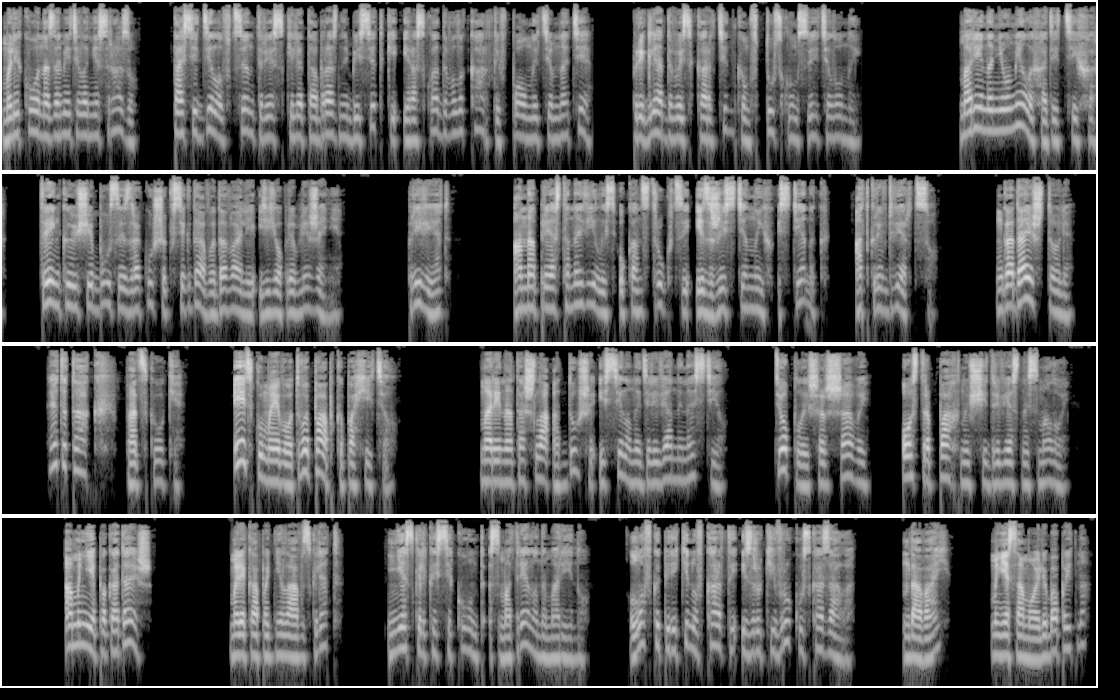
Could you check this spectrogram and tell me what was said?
Маляко она заметила не сразу. Та сидела в центре скелетообразной беседки и раскладывала карты в полной темноте, приглядываясь к картинкам в тусклом свете луны. Марина не умела ходить тихо. Тренькающие бусы из ракушек всегда выдавали ее приближение. «Привет». Она приостановилась у конструкции из жестяных стенок, открыв дверцу. «Гадаешь, что ли?» «Это так, от скуки. Этьку моего твой папка похитил». Марина отошла от душа и села на деревянный настил, теплый, шершавый, остро пахнущий древесной смолой. «А мне погадаешь?» Маляка подняла взгляд, несколько секунд смотрела на Марину, ловко перекинув карты из руки в руку, сказала «Давай, мне самой любопытно».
